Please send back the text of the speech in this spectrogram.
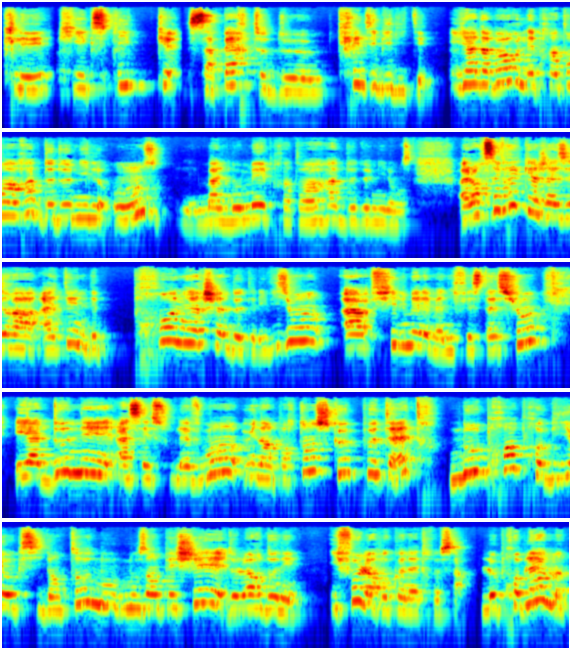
clés qui expliquent sa perte de crédibilité. Il y a d'abord les printemps arabes de 2011, les mal nommés printemps arabes de 2011. Alors c'est vrai qu'Al a été une des première chaîne de télévision à filmer les manifestations et à donner à ces soulèvements une importance que peut-être nos propres billets occidentaux nous, nous empêchaient de leur donner. Il faut leur reconnaître ça. Le problème,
